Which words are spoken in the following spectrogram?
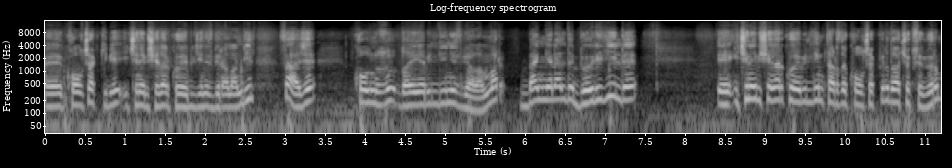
e, kolçak gibi içine bir şeyler koyabileceğiniz bir alan değil. Sadece kolunuzu dayayabildiğiniz bir alan var. Ben genelde böyle değil de e, içine bir şeyler koyabildiğim tarzda kolçakları daha çok seviyorum.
